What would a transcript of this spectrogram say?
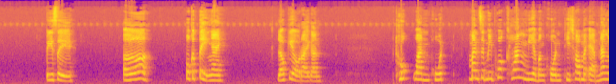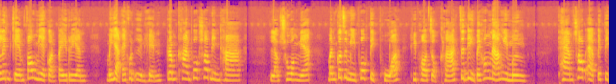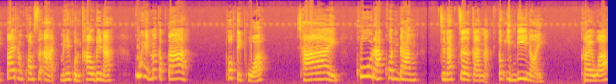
ปีสี่เออ ปกติไง แล้วเกี่ยวอะไรกัน ทุกวันพุธ มันจะมีพวกคลั่งเมียบางคนที่ชอบมาแอบนั่งเล่นเกมเฝ้าเมียก่อนไปเรียน ไม่อยากให้คนอื่นเห็นรำคาญพวกชอบนินทา แล้วช่วงเนี้ย มันก็จะมีพวกติดผัว ที่พอจบคลาสจะดิ่งไปห้องน้ำไงมึง แถมชอบแอบไปติดป้ายทำความสะอาดไม่ให้คนเข้าด้วยนะ กูเห็นมากับตา พวกติดผัว ใช่ คู่รักคนดัง จะนัดเจอกันอะต้องอินดี้หน่อย ใครวะ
